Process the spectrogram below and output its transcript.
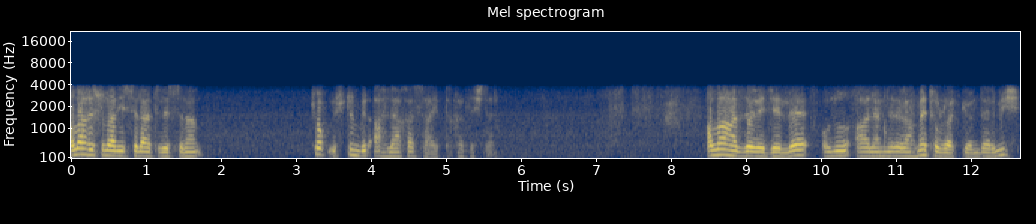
Allah Resulü Aleyhisselatü Vesselam çok üstün bir ahlaka sahipti kardeşlerim. Allah Azze ve Celle onu alemlere rahmet olarak göndermiş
